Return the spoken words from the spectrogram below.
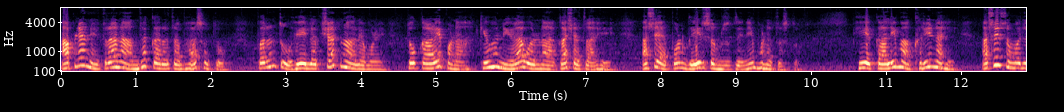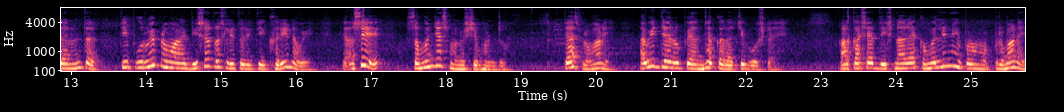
आपल्या नेत्रांना अंधकाराचा भास होतो. परंतु हे लक्षात न आल्यामुळे तो काळेपणा किंवा निळा वर्ण आकाशाचा आहे असे आपण गैरसमजुतीने म्हणत असतो. ही कालिमा खरी नाही असे समजल्यानंतर ती पूर्वीप्रमाणे दिसत असली तरी ती खरी नव्हे असे समंजस मनुष्य म्हणतो. त्याचप्रमाणे अविद्यारूपी अंधकाराची गोष्ट आहे. आकाशात दिसणाऱ्या कमलिनी प्रमाणे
